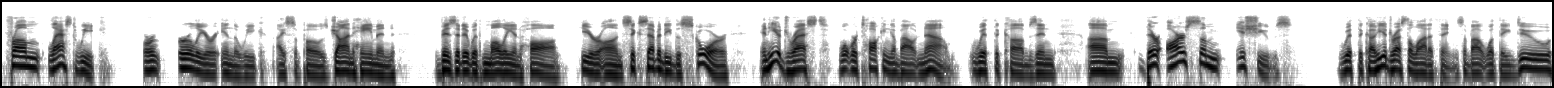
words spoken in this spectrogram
From last week or earlier in the week, I suppose, Jon Heyman visited with Mully and Haugh here on 670 The Score, and he addressed what we're talking about now with the Cubs. And um, there are some issues with the He addressed a lot of things about what they do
